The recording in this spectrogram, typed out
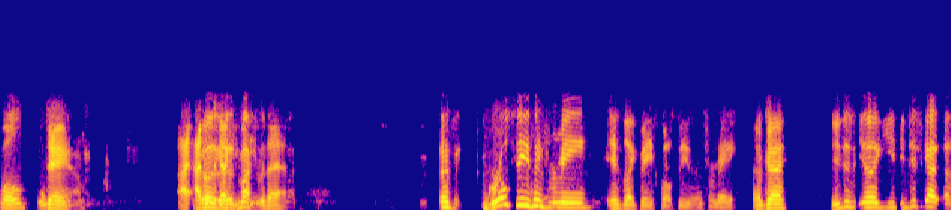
Well, Ooh. damn. I, I don't think I It's can my- with that. Listen, grill season for me is like baseball season for me. Okay, you just you like you, you just got uh,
